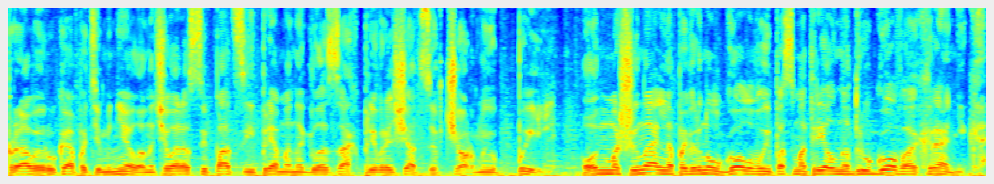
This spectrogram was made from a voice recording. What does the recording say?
Правая рука потемнела, начала рассыпаться и прямо на глазах превращаться в черную пыль. Он машинально повернул голову и посмотрел на другого охранника.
